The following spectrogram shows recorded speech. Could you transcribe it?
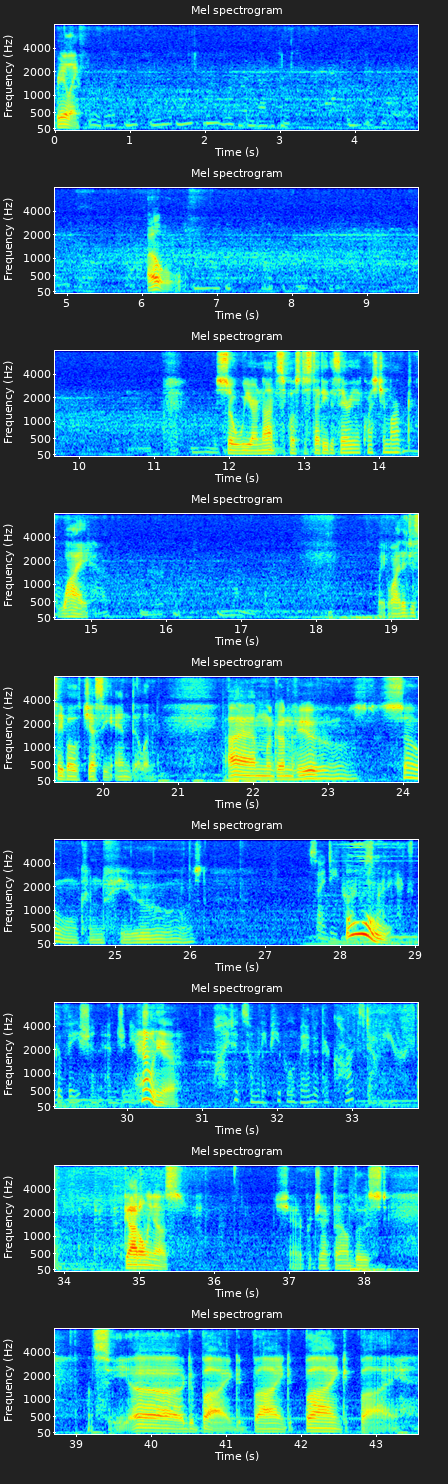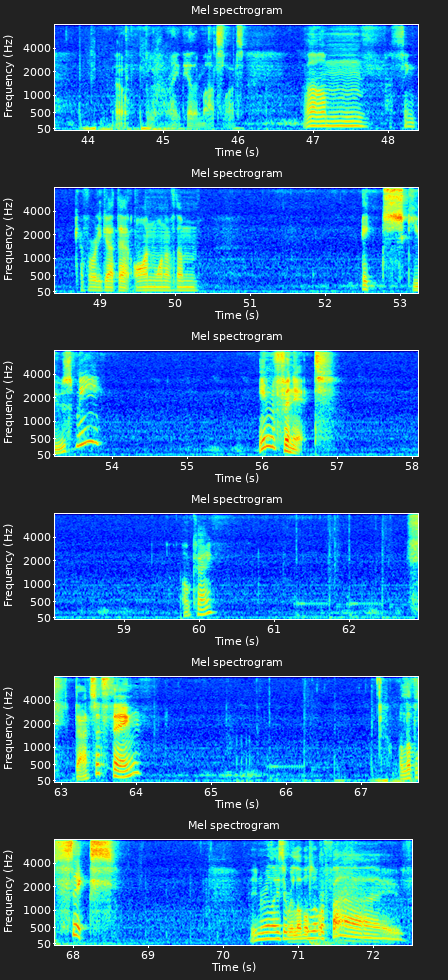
Really? Oh. So we are not supposed to study this area? Question mark. Why? Wait, why did you say both Jesse and Dylan? I'm confused. So confused. This ID card for Ooh. the excavation engineer. Hell yeah. Why did so many people abandon their cards down here? God only knows. Shatter projectile boost. Let's see. Uh, goodbye, goodbye, goodbye, goodbye. Oh, right, the other mod slots. Um, I think I've already got that on one of them. Excuse me? Infinite. Okay. That's a thing. A level 6. I Didn't realize there were levels over five.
